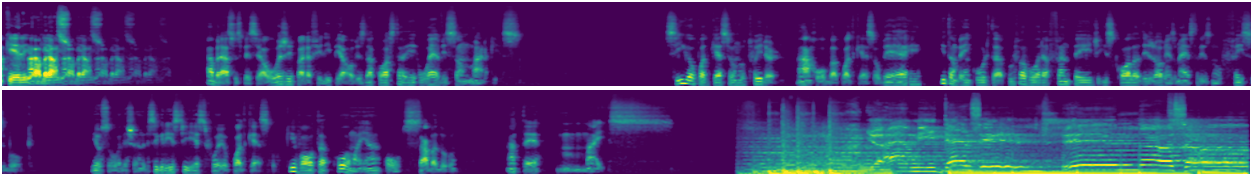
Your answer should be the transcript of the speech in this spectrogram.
Aquele, abraço. abraço. Abraço especial hoje para Felipe Alves da Costa e Wevison Marques. Siga o podcast no Twitter, arroba podcastlbr, e também curta, por favor, a fanpage Escola de Jovens Mestres no Facebook. Eu sou Alexandre Sigrist e esse foi o podcast, que volta ou amanhã ou sábado. Até mais. You me dancing in the sun.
